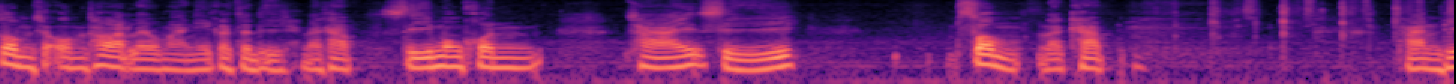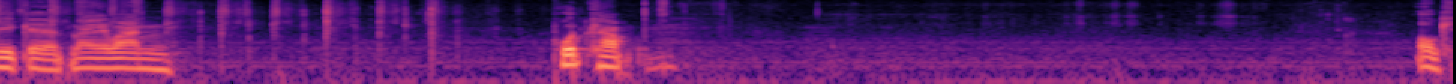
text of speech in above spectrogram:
ส้มชะอมทอดอะไรประมาณนี้ก็จะดีนะครับ สีมงคลใช้สีส้มนะครับ ท่านที่เกิดในวัน พุธครับ โอเค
